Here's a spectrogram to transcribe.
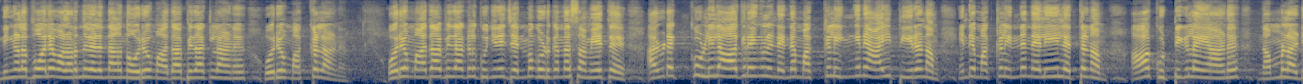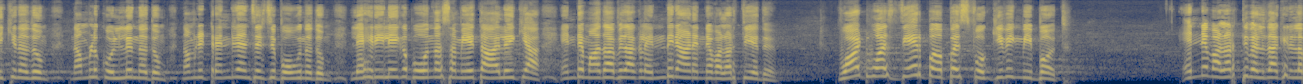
നിങ്ങളെപ്പോലെ വളർന്നു വലുതാകുന്ന ഓരോ മാതാപിതാക്കളാണ് ഓരോ മക്കളാണ്. ഓരോ മാതാപിതാക്കൾ കുഞ്ഞിന് ജന്മം കൊടുക്കുന്ന സമയത്ത് അവരുടെയൊക്കെ ഉള്ളിൽ ആഗ്രഹങ്ങളുണ്ട്. എന്റെ മക്കൾ ഇങ്ങനെ ആയി തീരണം എന്റെ മക്കൾ ഇന്ന നിലയിൽ എത്തണം ആ കുട്ടികളെയാണ് നമ്മൾ അടിക്കുന്നതും നമ്മൾ കൊല്ലുന്നതും നമ്മൾ ട്രെൻഡിനനുസരിച്ച് പോകുന്നതും. ലഹരിയിലേക്ക് പോകുന്ന സമയത്ത് ആലോചിക്കുക എന്റെ മാതാപിതാക്കൾ എന്തിനാണ് എന്നെ വളർത്തിയത്? What was their purpose for giving me birth എന്നെ വളർത്തി വലുതാക്കിയിട്ടുള്ള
